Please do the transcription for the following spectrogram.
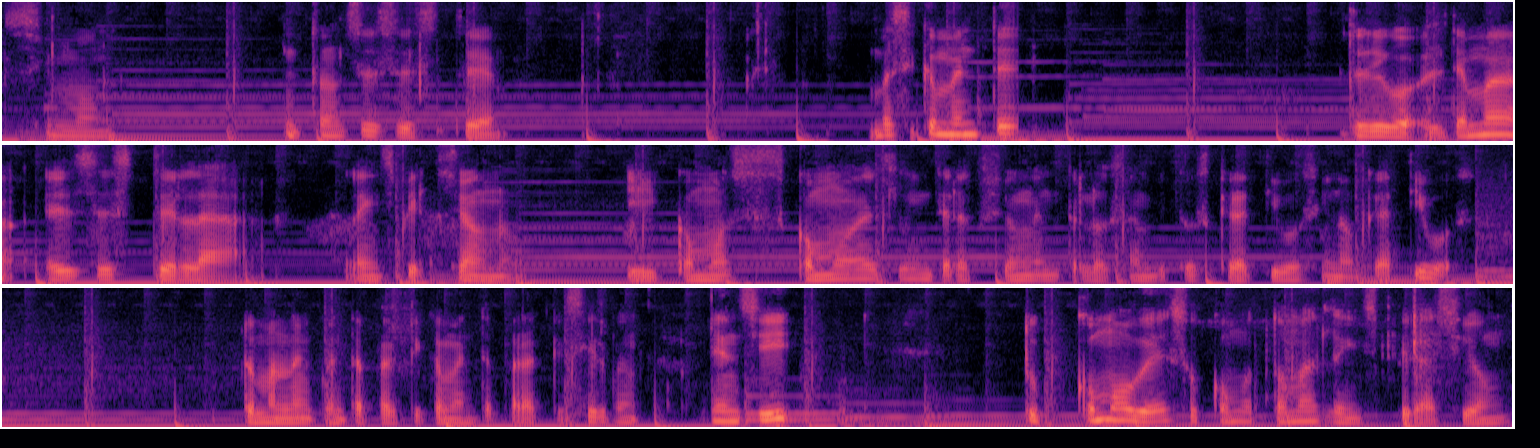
Simón. Entonces, este, básicamente, te digo, el tema es este la, la inspiración, ¿no? Y cómo es, cómo es la interacción entre los ámbitos creativos y no creativos, tomando en cuenta prácticamente para qué sirven. En sí, ¿tú cómo ves o cómo tomas la inspiración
